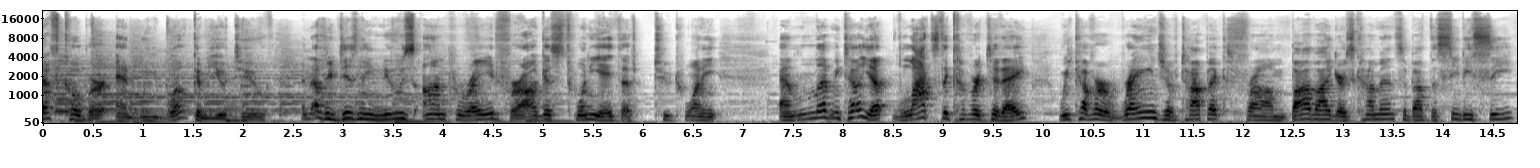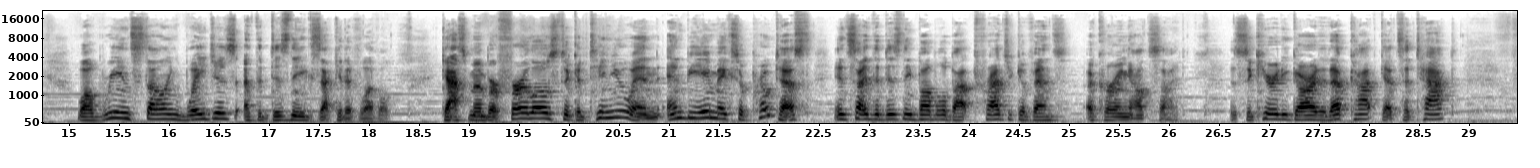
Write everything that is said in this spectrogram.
Jeff Kober, and we welcome you to another Disney News on Parade for August 28th of 220. And let me tell you, lots to cover today. We cover a range of topics from Bob Iger's comments about the CDC while reinstalling wages at the Disney executive level. Cast member furloughs to continue, and NBA makes a protest inside the Disney bubble about tragic events occurring outside. The security guard at Epcot gets attacked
